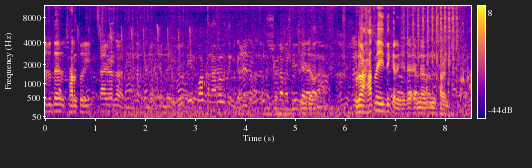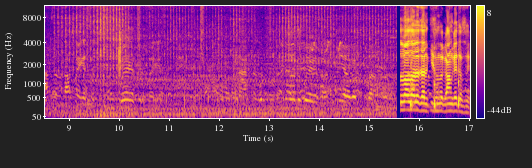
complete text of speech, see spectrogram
তুলতে সারান তরি পুরো হাতটা এই দিকে রেখে এমনি এমনি সারান বাজারে যান কি সুন্দর গান গাইতেছে।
